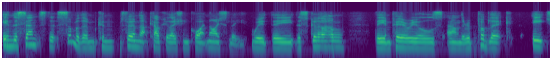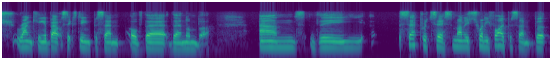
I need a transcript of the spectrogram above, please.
in the sense that some of them confirm that calculation quite nicely with the, the Scum, the Imperials, and the Republic each ranking about 16% of their, their number. And the separatists managed 25%, but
